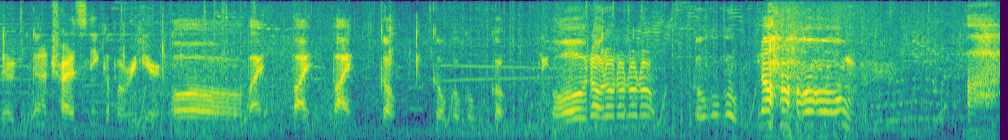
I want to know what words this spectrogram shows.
They're gonna try to sneak up over here. Oh, bye, bye, bye. Go, go, go, go, go. Oh, no, no, no, no, no. Go, go, go. No! Ah.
